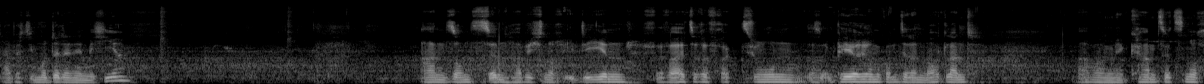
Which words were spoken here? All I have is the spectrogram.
Da habe ich die Modelle nämlich hier. Ansonsten habe ich noch Ideen für weitere Fraktionen. Das Imperium kommt ja dann Nordland. Aber mir kam es jetzt noch,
